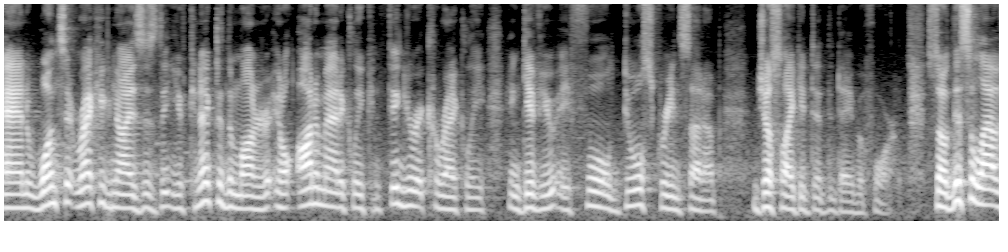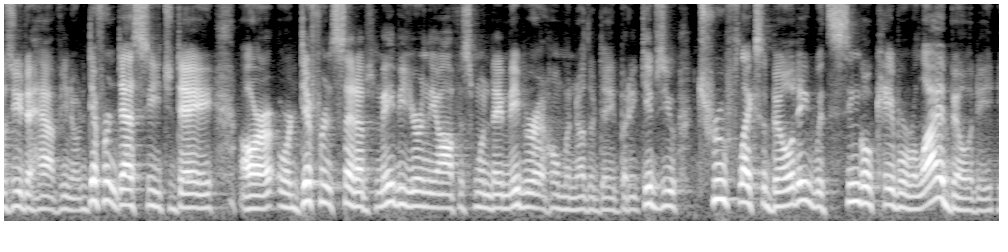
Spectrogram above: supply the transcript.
And once it recognizes that you've connected the monitor, it'll automatically configure it correctly and give you a full dual screen setup just like it did the day before. So this allows you to have, you know, different desks each day or, or different setups. Maybe you're in the office one day, maybe you're at home another day, but it gives you true flexibility with single cable reliability.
